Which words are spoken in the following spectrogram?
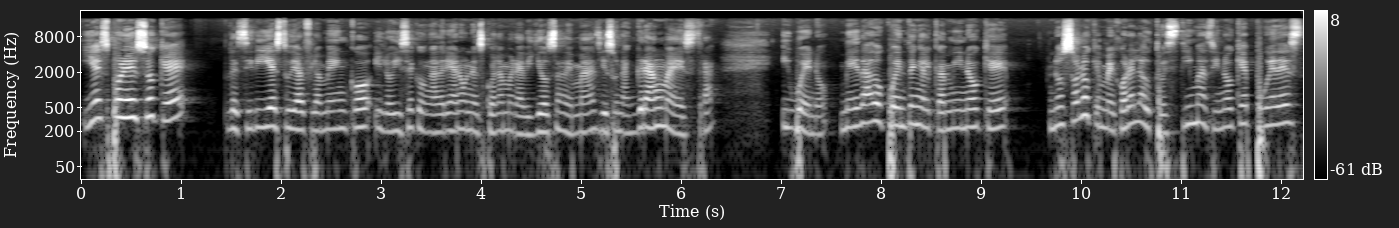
Y es por eso que decidí estudiar flamenco y lo hice con Adriana, una escuela maravillosa además, y es una gran maestra. Y bueno, me he dado cuenta en el camino que no solo que mejora la autoestima, sino que puedes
